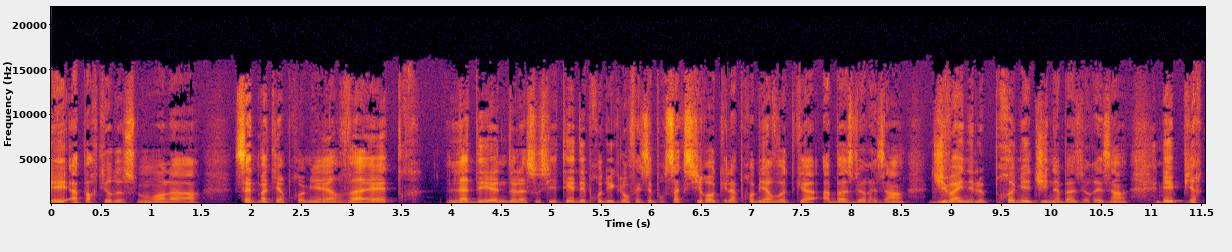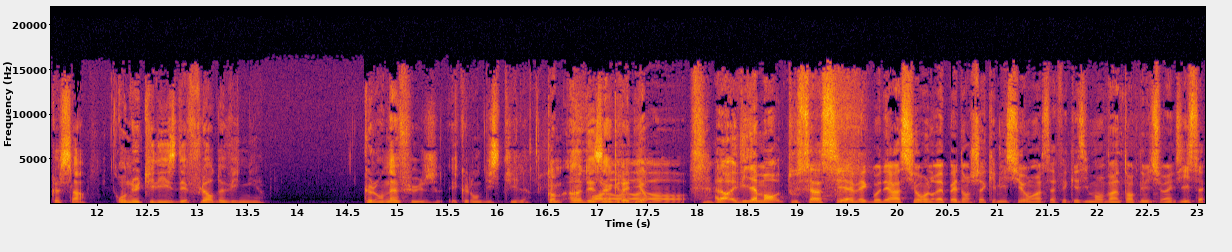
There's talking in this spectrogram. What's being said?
Et à partir de ce moment-là, cette matière première va être l'ADN de la société et des produits que l'on fait. C'est pour ça que Ciroc est la première vodka à base de raisin, Givine est le premier gin à base de raisin, et pire que ça, on utilise des fleurs de vigne que l'on infuse et que l'on distille comme un des Oh ingrédients. Alors évidemment, tout ça c'est avec modération, on le répète dans chaque émission, hein. ça fait quasiment 20 ans que l'émission existe,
